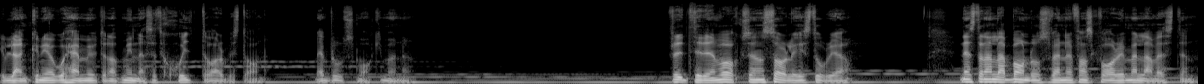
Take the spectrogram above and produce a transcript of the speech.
Ibland kunde jag gå hem utan att minnas ett skit av arbetsdagen. Med blodsmak i munnen. Fritiden var också en sorglig historia. Nästan alla barndomsvänner fanns kvar i mellanvästen.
